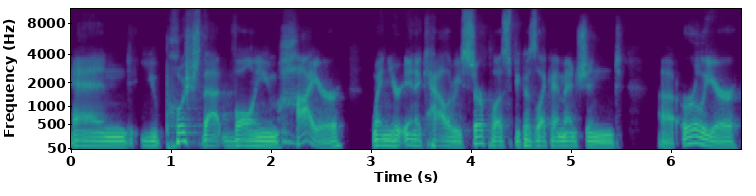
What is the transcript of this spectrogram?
And you push that volume higher when you're in a calorie surplus, because, like I mentioned uh, earlier,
